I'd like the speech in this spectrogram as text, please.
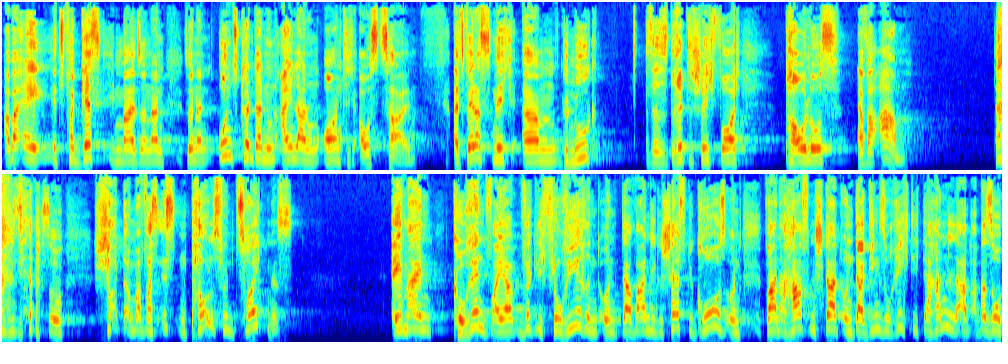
aber ey, jetzt vergesst ihn mal, sondern, sondern uns könnt er nun einladen und ordentlich auszahlen. Als wäre das nicht ähm, genug, das ist das dritte Stichwort, Paulus, er war arm. so, schaut doch mal, was ist denn Paulus für ein Zeugnis? Ich meine, Korinth war ja wirklich florierend und da waren die Geschäfte groß und war eine Hafenstadt und da ging so richtig der Handel ab. Aber so,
